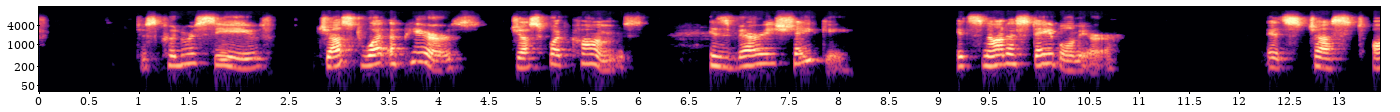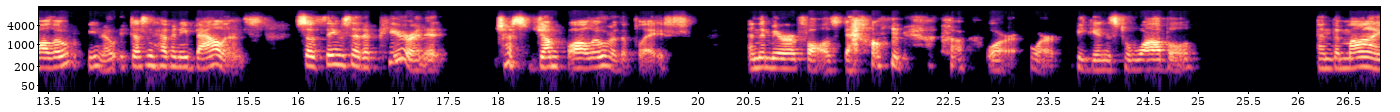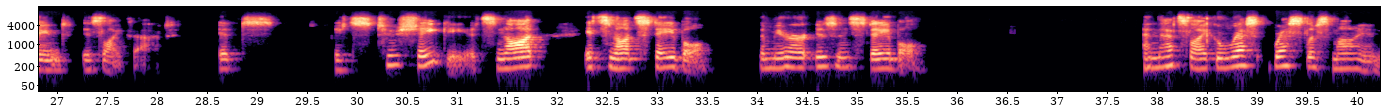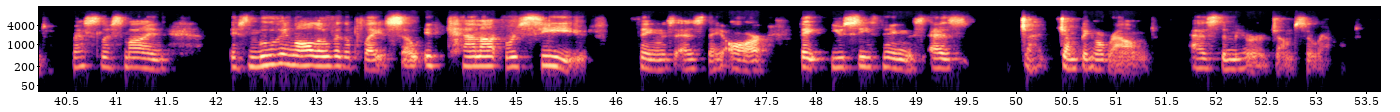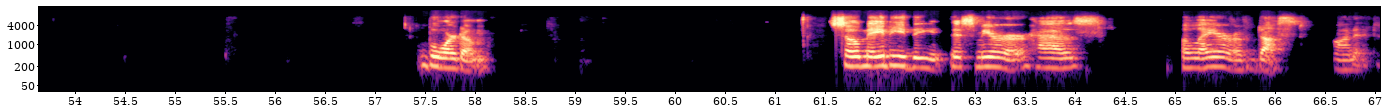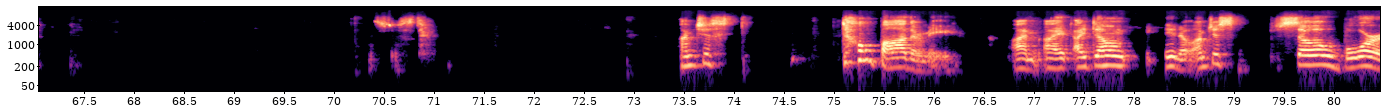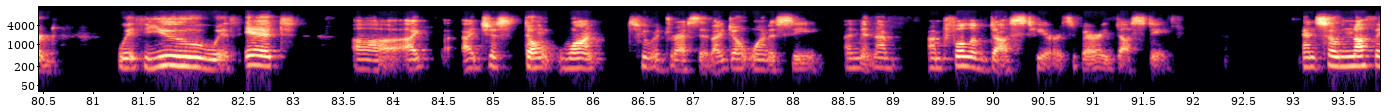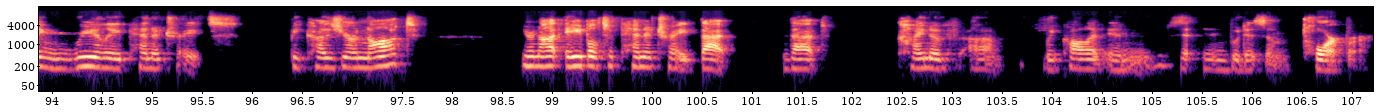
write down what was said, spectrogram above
just could receive just what appears, just what comes, is very shaky. It's not a stable mirror. It's just all over, you know, it doesn't have any balance. So things that appear in it just jump all over the place and the mirror falls down or, or begins to wobble. And the mind is like that. It's, it's too shaky. It's not, it's not stable. The mirror isn't stable. And that's like a rest, restless mind. Restless mind is moving all over the place. So it cannot receive things as they are. They, you see things as j- jumping around as the mirror jumps around. Boredom. So maybe the, this mirror has a layer of dust on it. It's just, I'm just, don't bother me. I'm, I, I don't, you know, I'm just so bored with you, with it. Uh, I, I just don't want to address it. I don't want to see. I mean, I'm, I'm full of dust here. It's very dusty. And so nothing really penetrates because you're not, you're not able to penetrate that, that kind of, uh, we call it in, in Buddhism, torpor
